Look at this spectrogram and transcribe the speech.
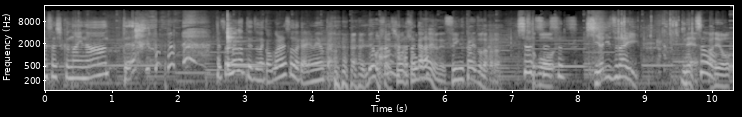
優しくないなーって そんなこと言うとなんか怒られそうだからやめようかな。でもさししょうがないよね。スイング態度だからちょっとこそうう。やりづらいねあれを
